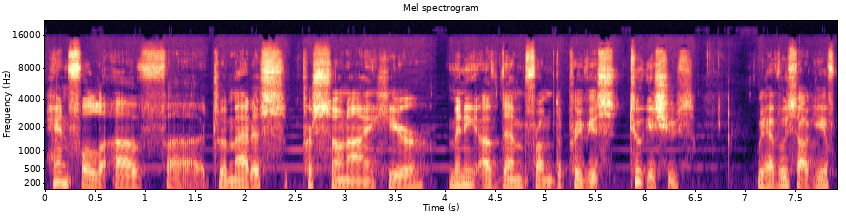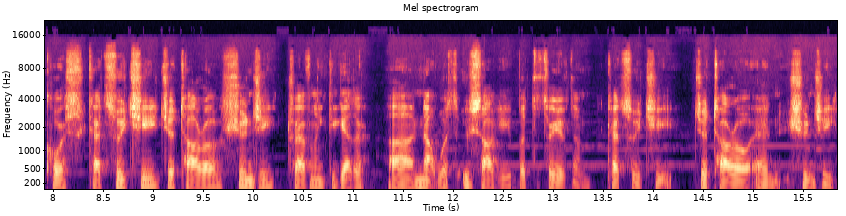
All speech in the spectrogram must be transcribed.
Handful of uh, dramatis personae here, many of them from the previous two issues. We have Usagi, of course, Katsuichi, Jotaro, Shunji traveling together. Uh, not with Usagi, but the three of them Katsuichi, Jotaro, and Shunji.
